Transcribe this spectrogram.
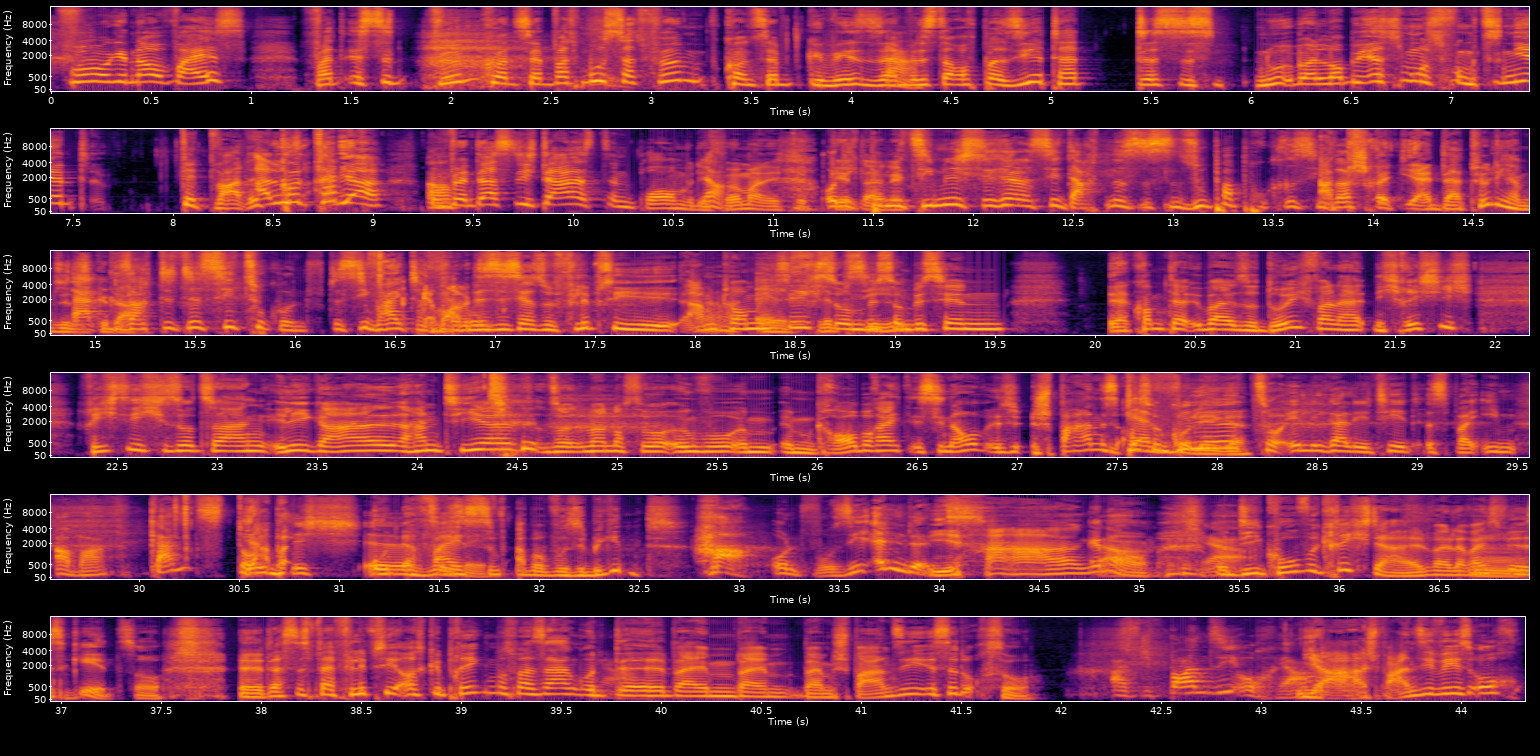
wo man genau weiß, was ist das Firmenkonzept, was muss das Firmenkonzept gewesen sein, Ja. wenn es darauf basiert hat, dass es nur über Lobbyismus funktioniert. Das war das Alles, Konzept. ja, und Ah. wenn das nicht da ist, dann brauchen wir die Ja. Firma nicht. Das Und ich bin mir ziemlich sicher, dass sie dachten, das ist ein super progressiver Schritt. Ja, natürlich haben sie das hat gedacht. gesagt, das ist die Zukunft, das ist die Ja, Weiterführung. aber das ist ja so Flipsy, Amtor-mäßig, ey, so ein bisschen, so ein bisschen er kommt ja überall so durch, weil er halt nicht richtig, richtig sozusagen illegal hantiert, sondern immer noch so irgendwo im, im Graubereich. Ist genau, Spahn ist auch so Der ein Wille Kollege. zur Illegalität ist bei ihm aber ganz Ja, aber, deutlich und äh, er zu weiß sehen. aber, wo sie beginnt. Ha, und wo sie endet. Ja, genau. Ja. Und die Kurve kriegt er halt, weil er weiß, wie es geht. So, äh, das ist bei Flipsy ausgeprägt, muss man sagen. Und äh, beim beim beim Spansi ist es auch so. Also sparen sie auch, ja? Ja, Spansi weiß auch.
